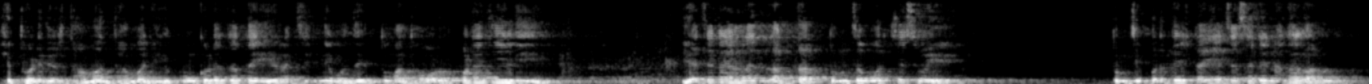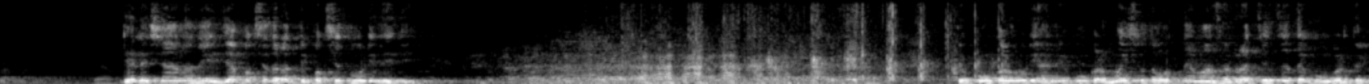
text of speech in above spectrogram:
हे थोडे दिवस थांबन थांबन. हे कुंकडे जात आहे रचित निघून जाईल तुम्हाला थोडं पडायची येईल. याच्या काय नाद लागतात? तुमचं वर्चस्व आहे. तुमची प्रतिष्ठा याच्यासाठी नका घालू. गेले शहाणा नाही ज्या पक्षात राहत ते पक्षच मोडी दिली ते कुंकड उडी आणि कुंकड मै सुद्धा होत नाही माणसाला राज्यच जाते कुंकड तरी.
